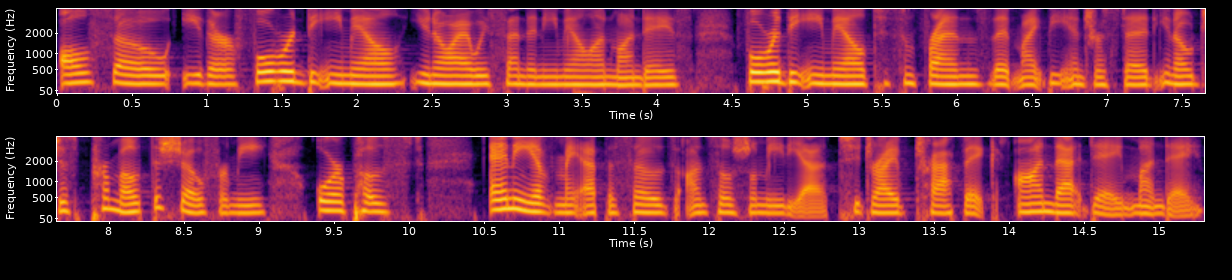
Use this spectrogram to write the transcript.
also either forward the email. You know, I always send an email on Mondays. Forward the email to some friends that might be interested. You know, just promote the show for me or post any of my episodes on social media to drive traffic on that day, Monday.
